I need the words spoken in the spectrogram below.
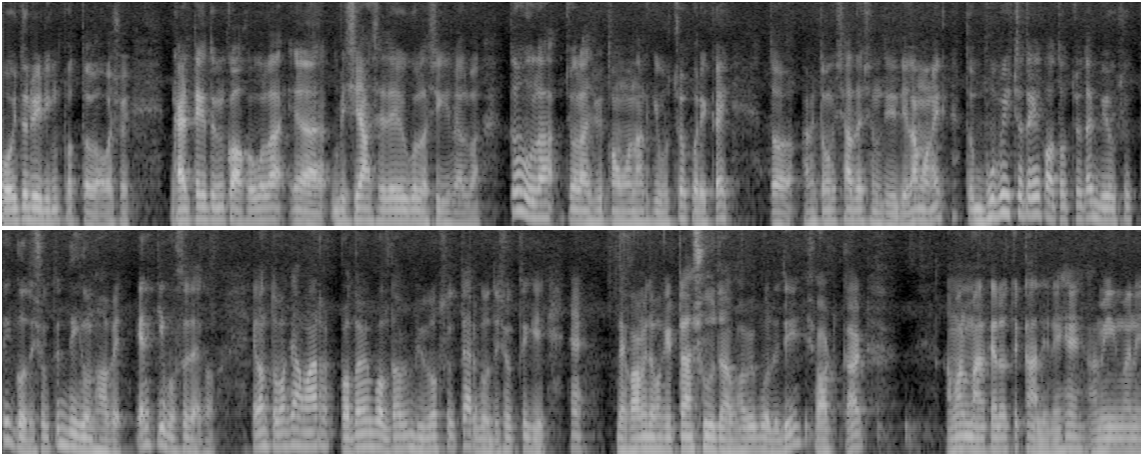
বই তো রিডিং পড়তে হবে অবশ্যই। গাইড থেকে তুমি ক খগুলা বেশি আসে যে ওগুলো শিখে ফেলবা। তো ওগুলো চলে আসবে কমন আর কি, বুঝছ? পরীক্ষায়। তো আমি তোমাকে সাজেশন দিয়ে দিলাম অনেক। তো ভূপৃষ্ঠ থেকে কত উচ্চতায় বিয়োগ শক্তি গতিশক্তি দ্বিগুণ হবে? এখানে কী বসে দেখো? এখন তোমাকে আমার প্রথমে বলতে হবে বিভব শক্তি আর গতিশক্তি কি? হ্যাঁ দেখো আমি তোমাকে একটা সোজাভাবে বলে দিই শর্টকাট আমার মার্কার হচ্ছে কালিনে হ্যাঁ? আমি মানে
